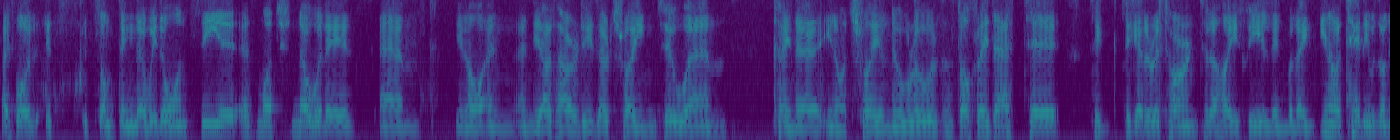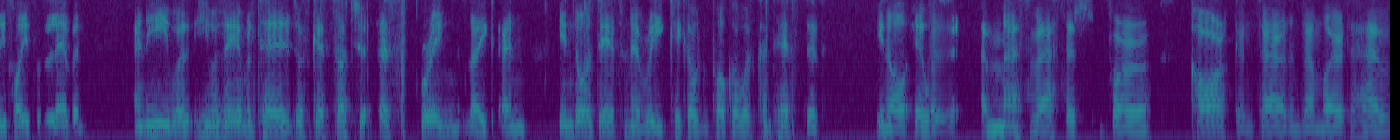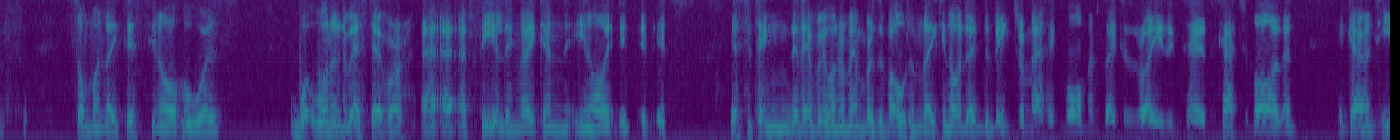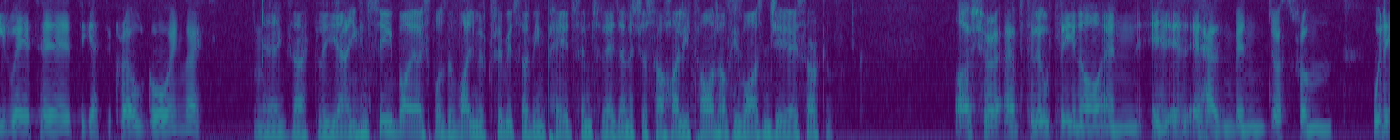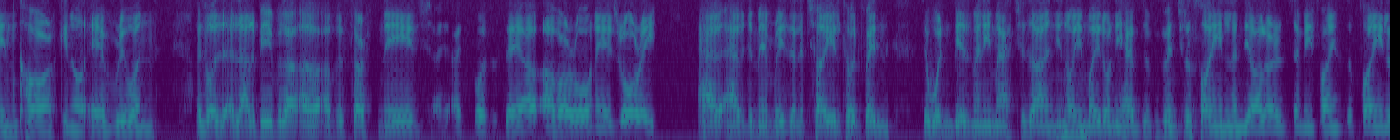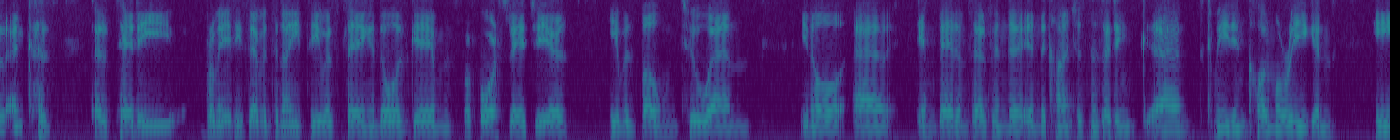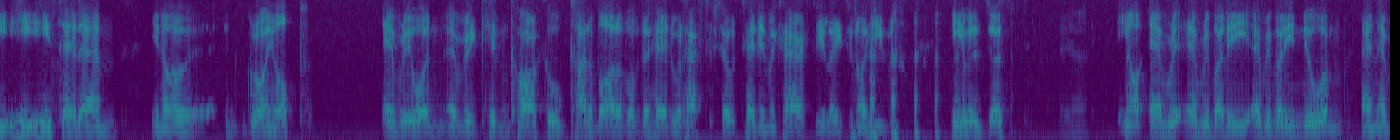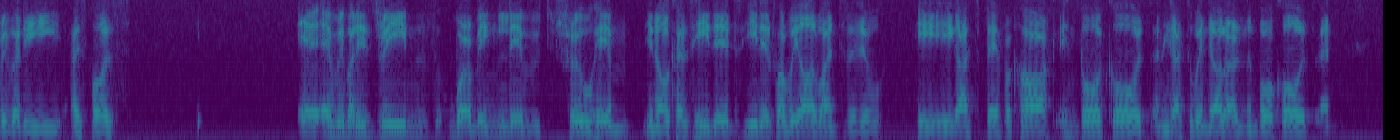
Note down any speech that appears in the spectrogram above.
I suppose it's it's something that we don't see as much nowadays. Um, you know, and and the authorities are trying to um kind of you know trial new rules and stuff like that to to to get a return to the high fielding. But like you know, Teddy was only five foot eleven, and he was he was able to just get such a, spring. Like and in those days, when every kick out and puck was contested, you know, it was a massive asset for Cork and SARS and Glanmire to have someone like this, you know, who was one of the best ever at, at fielding. Like, and you know, it, it, it's it's the thing that everyone remembers about him. Like you know, the, the big dramatic moments, like just rising to, to catch a ball and a guaranteed way to to get the crowd going. Like. Yeah, exactly. Yeah, and you can see by I suppose the volume of tributes that have been paid to him today, then it's just how highly thought of he was in GAA circles. Oh, sure, absolutely. You know, and it, it, hasn't been just from within Cork. You know, everyone. I suppose a lot of people of a certain age, I, I suppose to say, of our own age, Rory, have, have the memories of the childhood when there wouldn't be as many matches on. You know, you mm. might only have the provincial final and the All Ireland semi-finals and final, and because because Teddy from '87 to '90 was playing in those games for four straight years, he was bound to, um, you know, uh, embed himself in the in the consciousness. I think the comedian Colm Regan, he he he said, um, you know, growing up everyone, every kid in Cork who caught a ball above their head would have to shout Teddy McCarthy. Like you know, he was he was just you know every everybody everybody knew him, and everybody I suppose everybody's dreams were being lived through him. You know, because he did he did what we all wanted to do. He he got to play for Cork in both codes, and he got to win the All Ireland in both codes. And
